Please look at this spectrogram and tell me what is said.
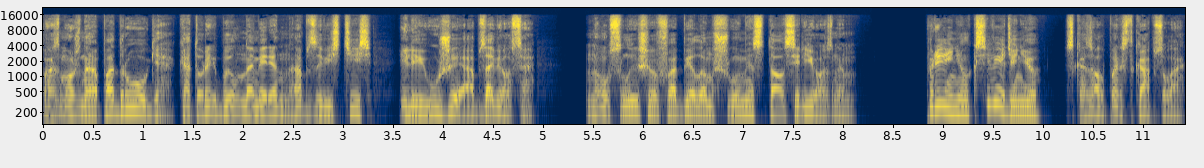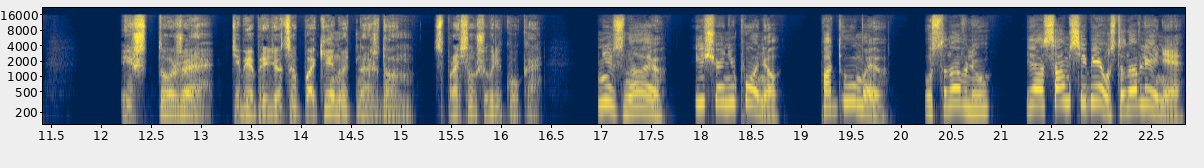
возможно, о подруге, который был намерен обзавестись или уже обзавелся. Но, услышав о белом шуме, стал серьезным. «Принял к сведению», — сказал перст капсула. «И что же, тебе придется покинуть наш дом?» — спросил Шеврикука. «Не знаю, еще не понял. Подумаю, установлю. Я сам себе установление».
